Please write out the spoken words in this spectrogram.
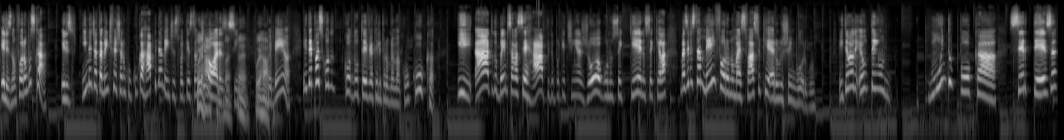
Eles não foram buscar. Eles imediatamente fecharam com o Cuca rapidamente. Isso foi questão foi de rápido, horas, assim. É, foi rápido. Foi bem, ó. E depois, quando, quando teve aquele problema com o Cuca, e, ah, tudo bem, precisava ser rápido, porque tinha jogo, não sei o que, não sei o que lá. Mas eles também foram no mais fácil, que era o Luxemburgo. Então eu, eu tenho muito pouca certeza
